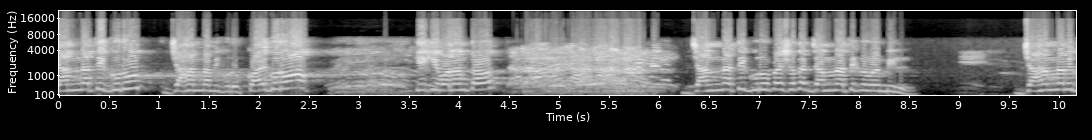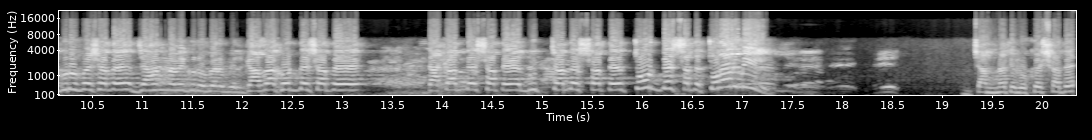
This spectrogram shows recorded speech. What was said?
জান্নাতি গ্রুপ, জাহান্নামী গ্রুপ। কয় গ্রুপ? কি কি বলেন তো? জান্নাতি গ্রুপের সাথে জান্নাতি গ্রুপের মিল। জাহান্নামী গ্রুপের সাথে জাহান্নামী গ্রুপের মিল। গাজাখোরদের সাথে, ডাকাতদের সাথে, লুচ্চাদের সাথে, চোরদের সাথে, চোরের মিল। জান্নাতি লোকের সাথে?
